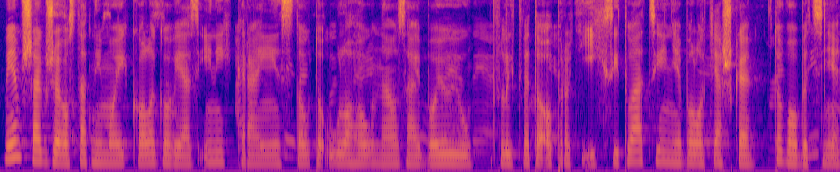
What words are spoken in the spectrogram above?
Viem však, že ostatní moji kolegovia z iných krajín s touto úlohou naozaj bojujú. V Litve to oproti ich situácii nebolo ťažké, to vôbec nie.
